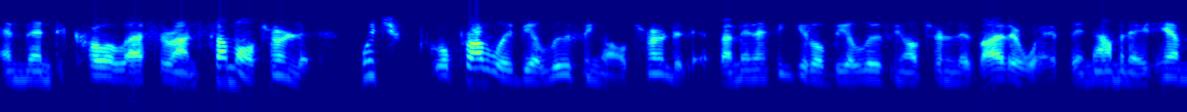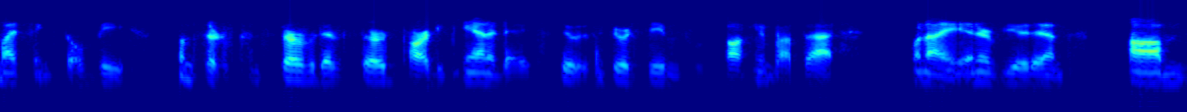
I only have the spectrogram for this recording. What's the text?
and then to coalesce around some alternative, which will probably be a losing alternative. I mean, I think it'll be a losing alternative either way. If they nominate him, I think there'll be some sort of conservative third-party candidate. Stuart, Stuart Stevens was talking about that when I interviewed him. Um,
